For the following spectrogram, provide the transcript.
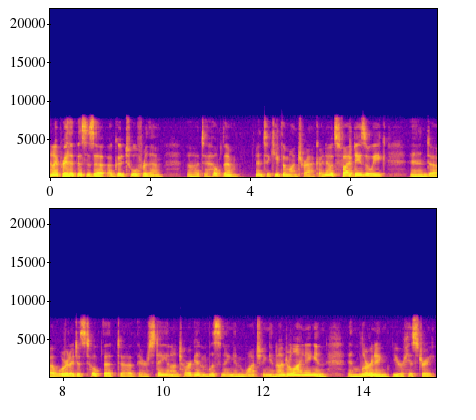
And I pray that this is a, a good tool for them uh, to help them and to keep them on track. I know it's five days a week. And uh, Lord, I just hope that uh, they're staying on target and listening and watching and underlining and, and learning your history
